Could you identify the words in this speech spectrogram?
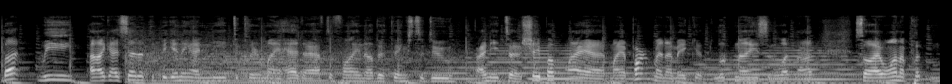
But we like i said at the beginning i need to clear my head. I have to find other things to do i need to shape up my uh, my apartment i make it look nice and whatnot so i want to put m-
